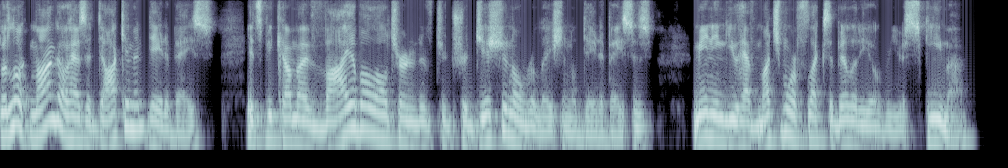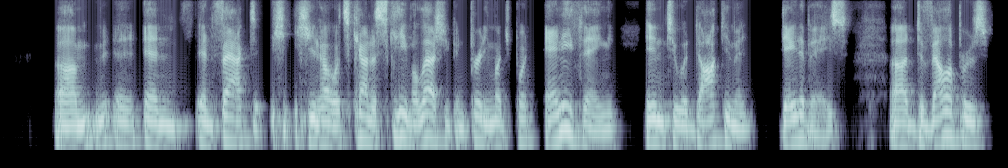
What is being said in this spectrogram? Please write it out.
But look, Mongo has a document database. It's become a viable alternative to traditional relational databases, meaning you have much more flexibility over your schema. Um, and in fact, you know, it's kind of schema less. You can pretty much put anything into a document database. Uh, developers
